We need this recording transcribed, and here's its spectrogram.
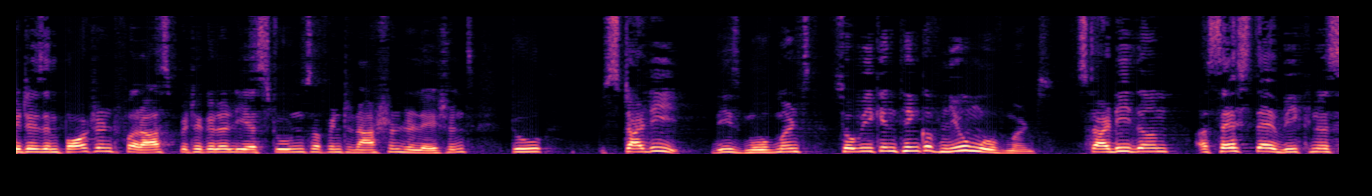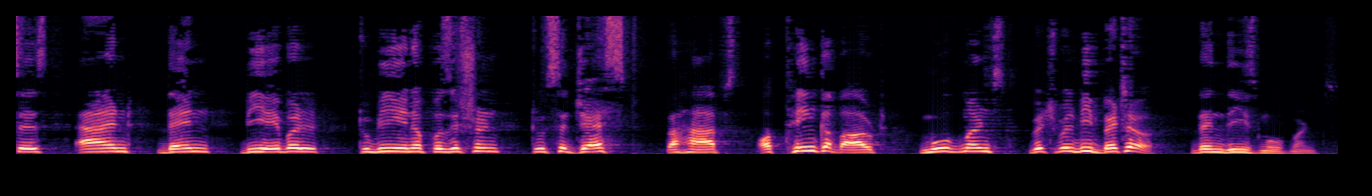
it is important for us particularly international relation these movements so we can think of new movements them assess the weaknesses and then be able position to suggest he think about movements which will be better than these movements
